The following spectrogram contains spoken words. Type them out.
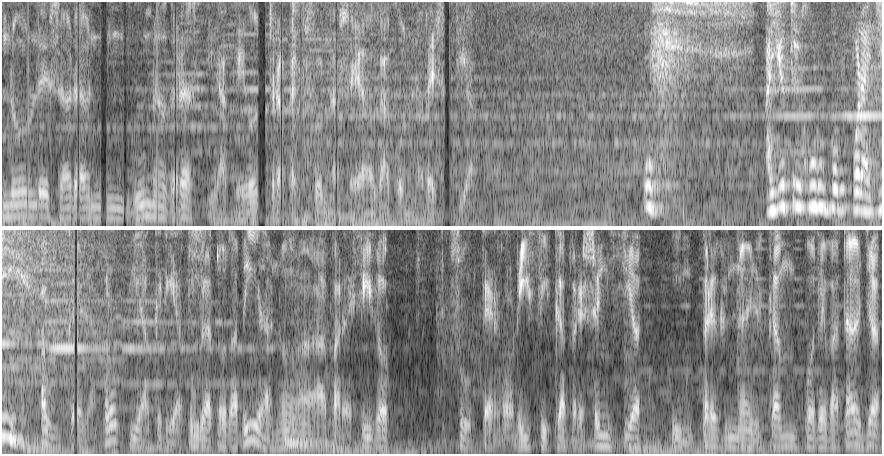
no les hará ninguna gracia que otra persona se haga con la bestia. Uf, hay otro grupo por allí. Aunque la propia criatura todavía no ha aparecido, su terrorífica presencia impregna el campo de batalla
